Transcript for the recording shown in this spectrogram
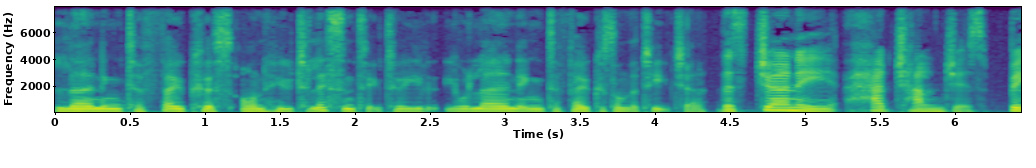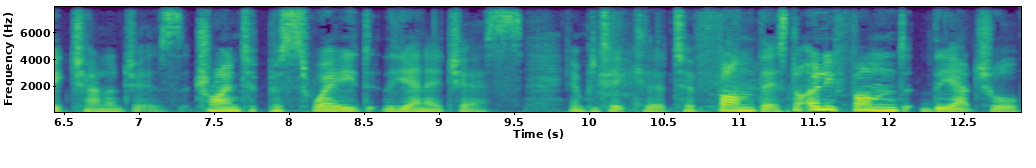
learning to focus on who to listen to, to you're learning to focus on the teacher. This journey had challenges, big challenges, trying to persuade the NHS in particular to fund this, not only fund the actual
